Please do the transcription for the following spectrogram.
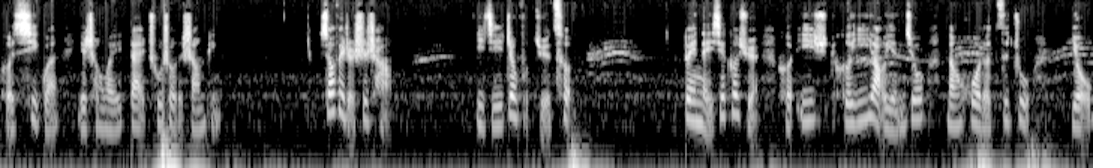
和器官，也成为待出售的商品。消费者市场以及政府决策，对哪些科学和医和医药研究能获得资助，有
